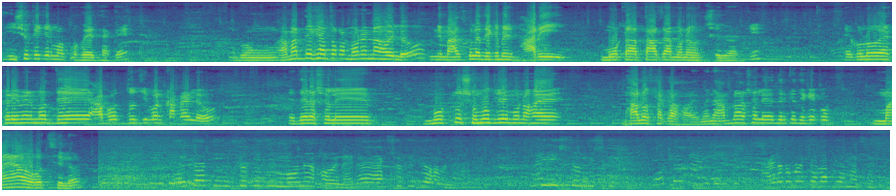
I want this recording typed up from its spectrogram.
তিনশো কেজির মতো হয়ে থাকে। এবং আমার দেখে অতটা মনে না হইলেও মাছগুলো দেখে বেশ ভারী, মোটা, তাজা মনে হচ্ছিল আর কি। এগুলো অ্যাকোরিয়ামের মধ্যে আবদ্ধ জীবন কাটাইলেও এদের আসলে মুক্ত সমুদ্রে মনে হয় ভালো থাকা হয়। মানে আমরা আসলে এদেরকে দেখে খুব মায়াও হচ্ছিল। এটা তিনশো কেজি মনে হয় না, এটা একশো কেজি হবে না। তিরিশ, চল্লিশ কেজি। এটা তোমার তেলাপিয়া মাছ আছে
